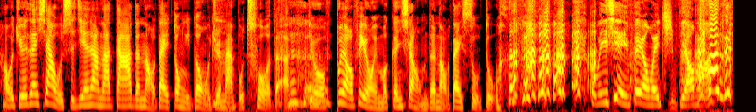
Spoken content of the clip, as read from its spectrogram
好，我觉得在下午时间让他大家的脑袋动一动，我觉得蛮不错的。就不知道费用有没有跟上我们的脑袋速度。我们一切以费用为指标吗？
